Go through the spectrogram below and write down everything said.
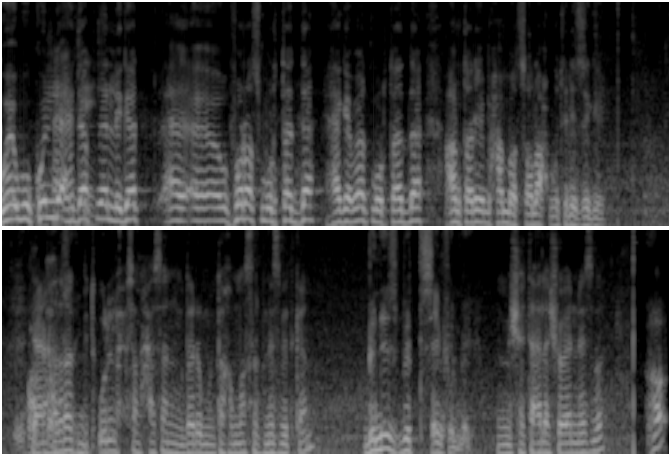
و- وكل أهدافنا اللي جت آه، آه، فرص مرتدة هجمات مرتدة عن طريق محمد صلاح وتريزيجيه يعني حضرتك بتقول حسام حسن مدرب منتخب مصر بنسبة كام؟ بنسبة 90% مش هتعلى شوية النسبة؟ آه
